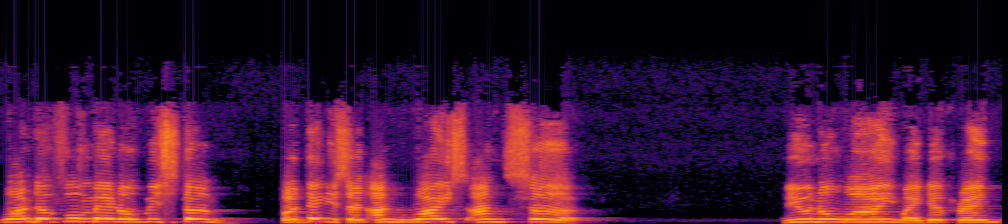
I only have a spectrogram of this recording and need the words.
Wonderful man of wisdom. But that is an unwise answer. Do you know why, my dear friends?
